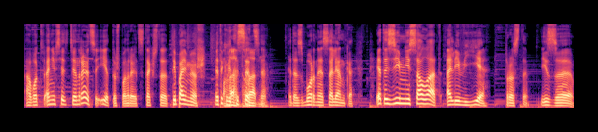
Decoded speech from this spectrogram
А вот они все тебе нравятся, и это тоже понравится. Так что ты поймешь. Это квинтэссенция. ладно. Это сборная солянка. Это зимний салат, оливье. Просто из э,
